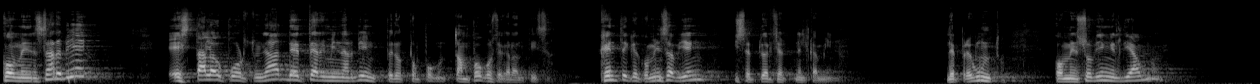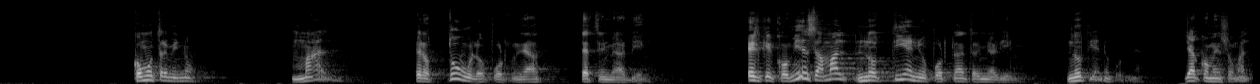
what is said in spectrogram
Comenzar bien, está la oportunidad de terminar bien, pero tampoco, tampoco se garantiza. Gente que comienza bien y se tuerce en el camino. Le pregunto, ¿comenzó bien el diablo? ¿Cómo terminó? Mal, pero tuvo la oportunidad de terminar bien. El que comienza mal no tiene oportunidad de terminar bien. No tiene oportunidad. Ya comenzó mal.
